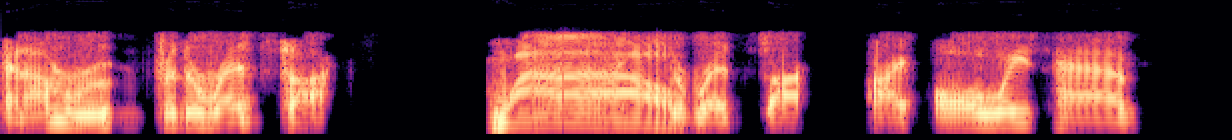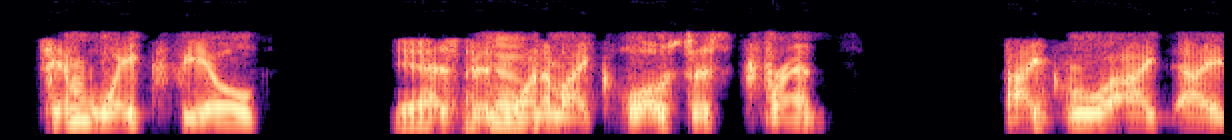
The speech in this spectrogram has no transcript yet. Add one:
And I'm rooting for the Red Sox wow. the Red Sox. I always have. Tim Wakefield Yeah, has been one of my closest friends. I grew I I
